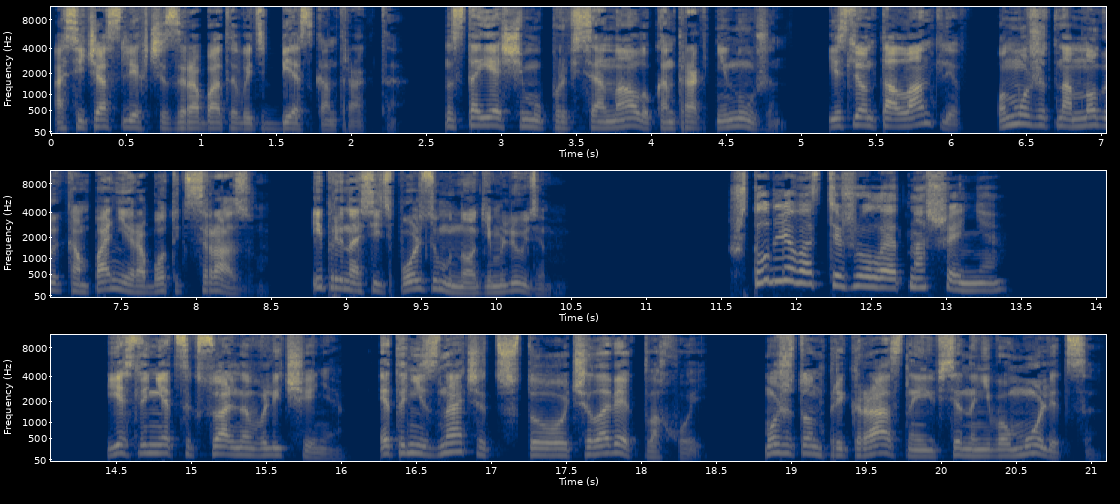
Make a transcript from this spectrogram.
А сейчас легче зарабатывать без контракта. Настоящему профессионалу контракт не нужен. Если он талантлив, он может на много компаний работать сразу и приносить пользу многим людям. Что для вас тяжелые отношения? Если нет сексуального влечения, это не значит, что человек плохой. Может, он прекрасный, и все на него молятся.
